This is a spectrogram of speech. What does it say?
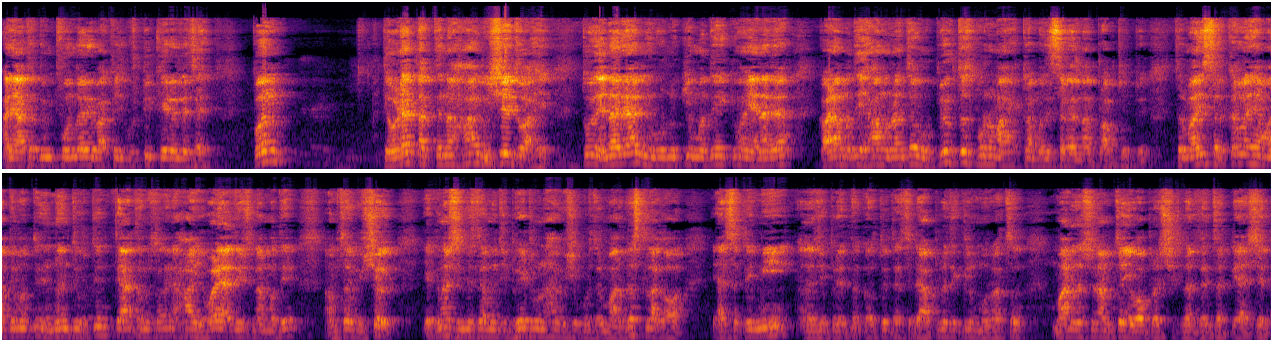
आणि आता तुम्ही फोनद्वारे बाकीची गोष्टी केलेल्याच आहेत. पण तेवढ्या ताकदीनं हा विषय जो आहे तो येणाऱ्या निवडणुकीमध्ये किंवा येणाऱ्या काळामध्ये ह्या मुलांचा उपयुक्तच पूर्ण महाराष्ट्रामध्ये सगळ्यांना प्राप्त होतोय. तर माझी सरकारला या माध्यमातून विनंती होती आणि त्याच अनुषंगाने हा हिवाळी अधिवेशनामध्ये आमचा विषय एकनाथ शिंदेचा म्हणजे भेट होऊन हा विषय कुठेतरी मार्गस्थ लागावा यासाठी मी जे प्रयत्न करतोय त्यासाठी आपलं देखील मुलाचं मार्गदर्शन आमच्या युवा प्रशिक्षणार्थ्यांसाठी असेल.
